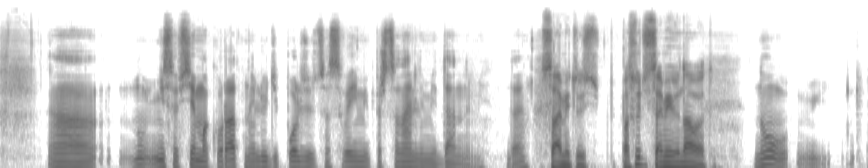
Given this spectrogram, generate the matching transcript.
э, ну, не совсем аккуратно люди пользуются своими персональными данными, да. Сами, то есть, по сути, сами виноваты. Ну,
